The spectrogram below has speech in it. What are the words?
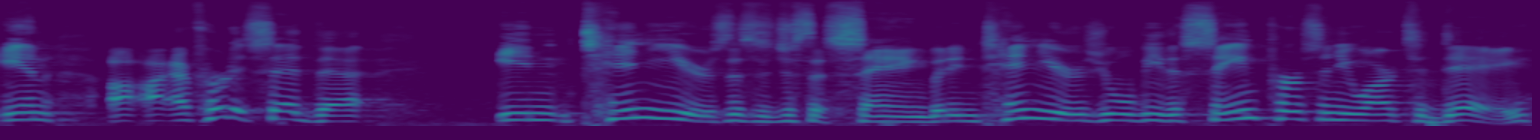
And I've heard it said that in 10 years, this is just a saying, but in 10 years, you will be the same person you are today,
